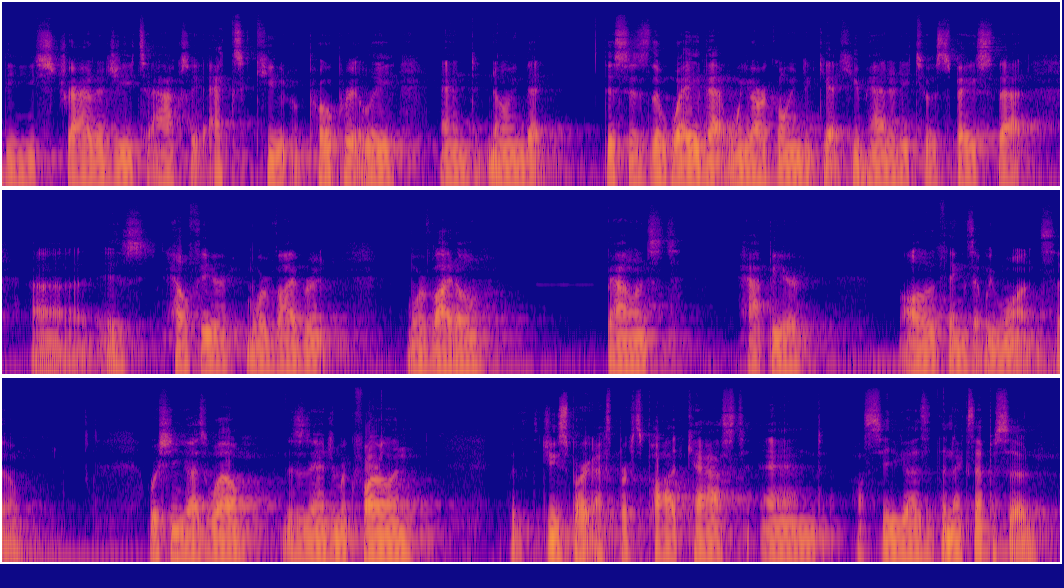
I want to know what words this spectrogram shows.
the strategy to actually execute appropriately, and knowing that this is the way that we are going to get humanity to a space that uh, is healthier, more vibrant, more vital, balanced, happier, all the things that we want. So, wishing you guys well. This is Andrew McFarlane with the Juice Bar Experts podcast, and I'll see you guys at the next episode.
